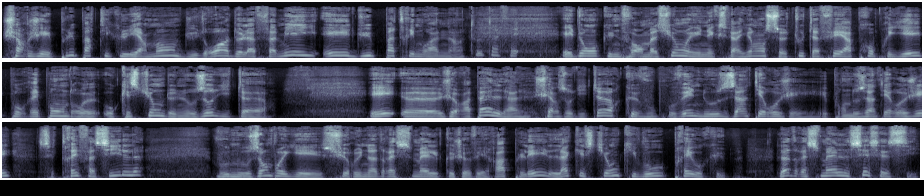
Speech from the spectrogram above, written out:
chargée plus particulièrement du droit de la famille et du patrimoine. Tout à fait. Et donc une formation et une expérience tout à fait appropriée pour répondre aux questions de nos auditeurs. Et euh, je rappelle, hein, chers auditeurs, que vous pouvez nous interroger. Et pour nous interroger, c'est très facile. Vous nous envoyez sur une adresse mail que je vais rappeler la question qui vous préoccupe. L'adresse mail, c'est celle-ci.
